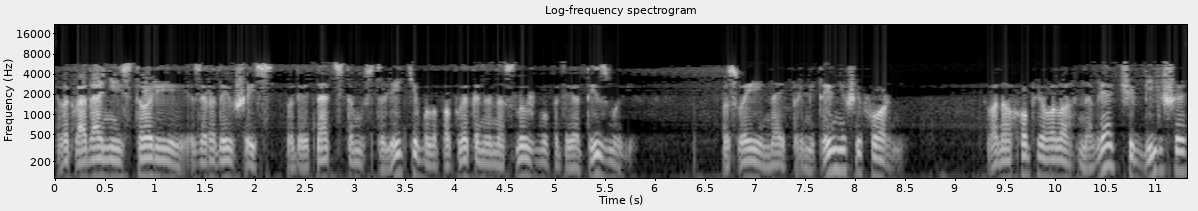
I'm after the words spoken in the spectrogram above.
Викладання історії, зародившись у XIX столітті, було покликане на службу патріотизмові у своїй найпримітивнішій формі. Воно охоплювало навряд чи більше,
